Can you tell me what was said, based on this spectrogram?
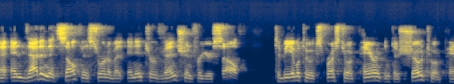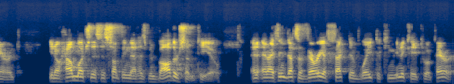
and that in itself is sort of a, an intervention for yourself to be able to express to a parent and to show to a parent, you know, how much this is something that has been bothersome to you. And, and I think that's a very effective way to communicate to a parent.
